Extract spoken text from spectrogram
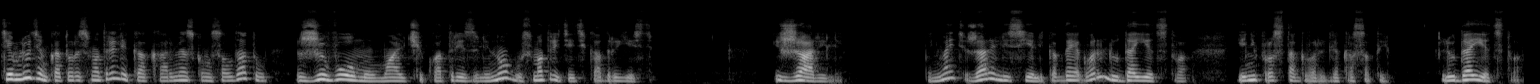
Тем людям, которые смотрели, как армянскому солдату, живому мальчику отрезали ногу, смотрите, эти кадры есть, и жарили. Понимаете, жарили и съели. Когда я говорю людоедство, я не просто так говорю для красоты. Людоедство.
